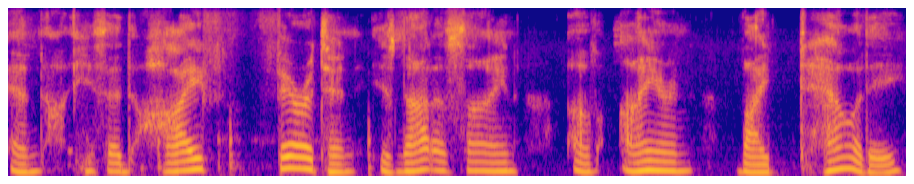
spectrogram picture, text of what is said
And he said, high ferritin is not a sign of iron vitality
